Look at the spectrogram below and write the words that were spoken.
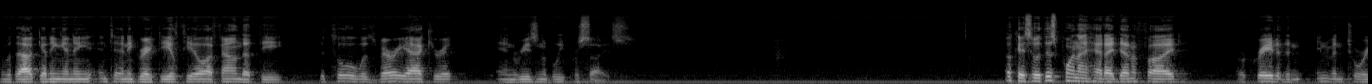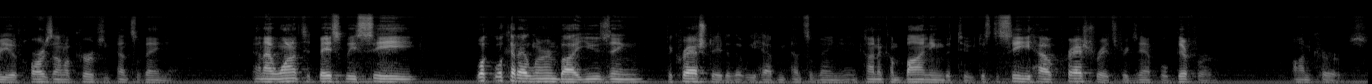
And without getting any, into any great detail, I found that the, the tool was very accurate and reasonably precise. Okay, so at this point I had identified or created an inventory of horizontal curves in Pennsylvania. And I wanted to basically see what, what could I learn by using the crash data that we have in Pennsylvania and kind of combining the two, just to see how crash rates, for example, differ on curves.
